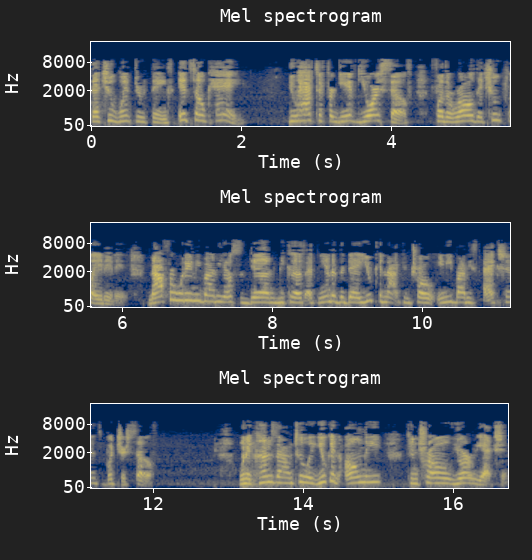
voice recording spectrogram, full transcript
that you went through things. It's okay. You have to forgive yourself for the role that you played in it, not for what anybody else has done, because at the end of the day, you cannot control anybody's actions but yourself. When it comes down to it, you can only control your reaction,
